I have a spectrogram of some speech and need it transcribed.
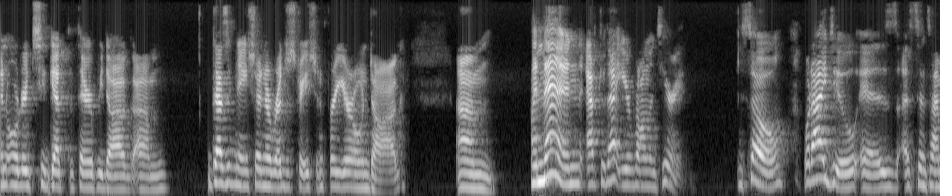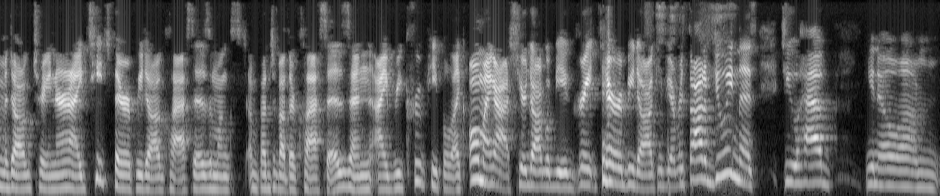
in order to get the therapy dog um, designation or registration for your own dog. Um, and then after that, you're volunteering. So what I do is, uh, since I'm a dog trainer, I teach therapy dog classes amongst a bunch of other classes, and I recruit people like, oh my gosh, your dog would be a great therapy dog. Have you ever thought of doing this? Do you have, you know, um,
